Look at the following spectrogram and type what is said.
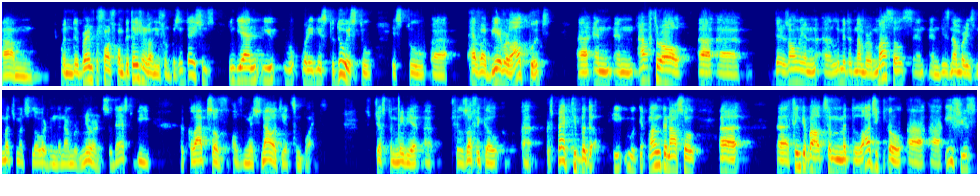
um, when the brain performs computations on these representations, in the end, you, what it needs to do is to is to uh, have a behavioral output and, and after all, uh, uh, there's only an, a limited number of muscles, and, and this number is much, much lower than the number of neurons. So there has to be a collapse of, of dimensionality at some point. It's Just a, maybe a, a philosophical uh, perspective, but can, one can also uh, uh, think about some methodological issues.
